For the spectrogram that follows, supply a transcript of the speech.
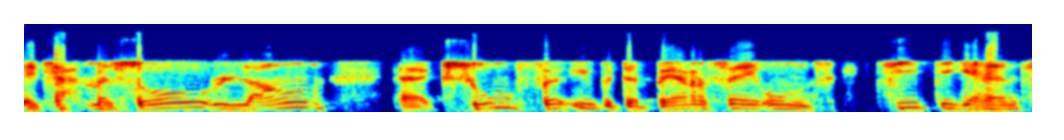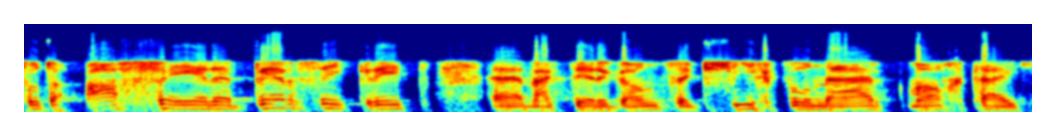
Jetzt hat man so lang äh, geschumpfen über den Berse und Zeitungen haben von der Affäre Berse geredet, äh, wegen dieser ganzen Geschichte, die er gemacht hat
